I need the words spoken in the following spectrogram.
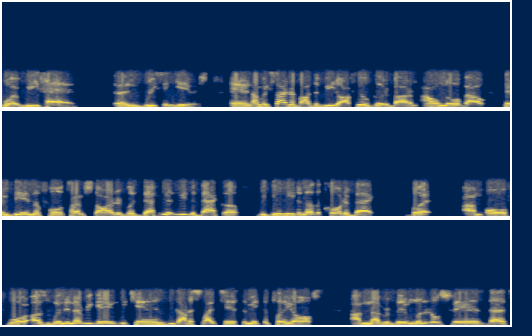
what we've had in recent years. And I'm excited about DeVito. I feel good about him. I don't know about him being the full time starter, but definitely the backup. We do need another quarterback, but I'm all for us winning every game we can. We got a slight chance to make the playoffs. I've never been one of those fans that's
